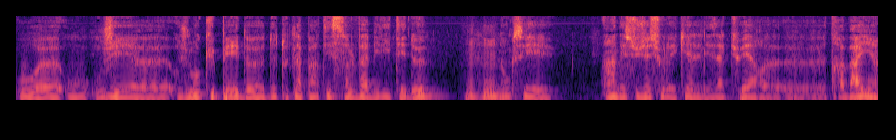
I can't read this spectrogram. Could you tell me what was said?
où, euh, où, où j'ai euh, où je m'occupais de, de toute la partie solvabilité 2. Mhm. Donc c'est un des sujets sur lesquels les actuaires euh, euh, travaillent.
